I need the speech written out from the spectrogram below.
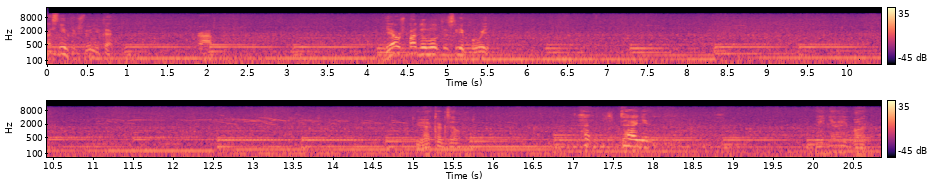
А с ним-то что не так? Bravo. Я уж подумал, ты слепой. Тебя как зовут? Таня. Меня Иван.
